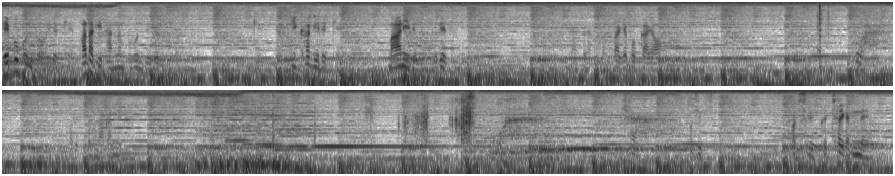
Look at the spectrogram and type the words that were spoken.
대부분도 이렇게 바닥이 닿는 부분도 이렇게 이렇게 묵직하게 이렇게 많이 이렇게 들었습니다. 자, 그럼 한번 따게 볼까요? 우와, 바로 쭉 나갑니다. 자, 보십시오. 확실히 그 차이가 있네요.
